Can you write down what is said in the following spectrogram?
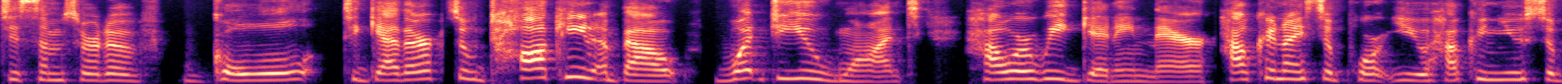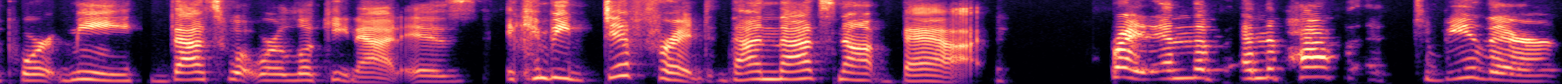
to some sort of goal together? So talking about what do you want? How are we getting there? How can I support you? How can you support me? That's what we're looking at is it can be different, then that's not bad. Right. And the and the path to be there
